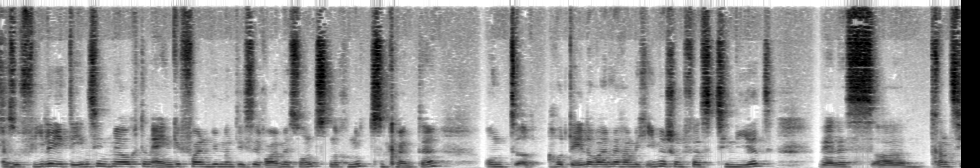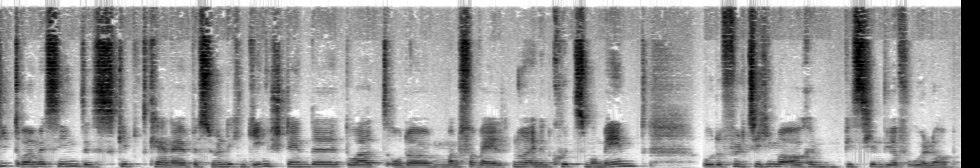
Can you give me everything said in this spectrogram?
Also viele Ideen sind mir auch dann eingefallen, wie man diese Räume sonst noch nutzen könnte. Und äh, Hotelräume haben mich immer schon fasziniert, weil es äh, Transiträume sind. Es gibt keine persönlichen Gegenstände dort oder man verweilt nur einen kurzen Moment oder fühlt sich immer auch ein bisschen wie auf Urlaub.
